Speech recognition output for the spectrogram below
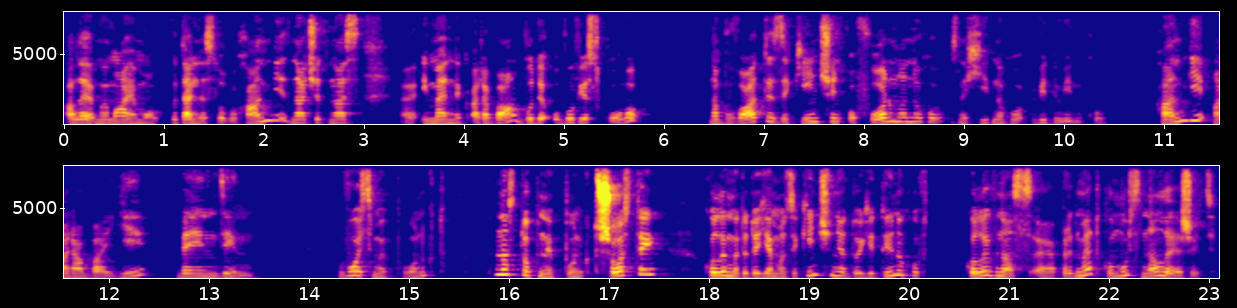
але ми маємо питальне слово хангі, значить, у нас е, іменник араба буде обов'язково набувати закінчень оформленого знахідного відмінку. Хангі арабаї бейндін. Восьмий пункт. Наступний пункт шостий, коли ми додаємо закінчення до єдиного коли в нас е, предмет комусь належить.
